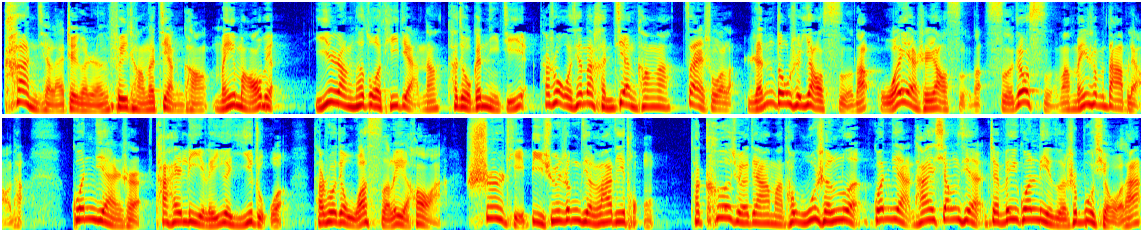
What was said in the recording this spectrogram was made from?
看起来这个人非常的健康，没毛病。一让他做体检呢，他就跟你急。他说：“我现在很健康啊。”再说了，人都是要死的，我也是要死的，死就死嘛，没什么大不了的。关键是他还立了一个遗嘱，他说：“就我死了以后啊，尸体必须扔进垃圾桶。”他科学家嘛，他无神论，关键他还相信这微观粒子是不朽的。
